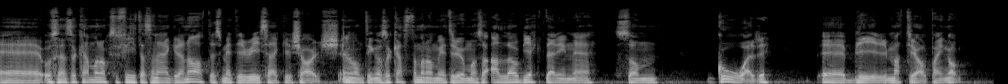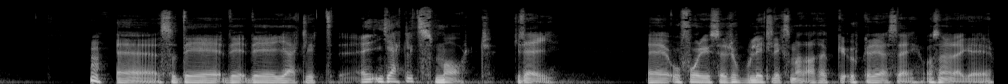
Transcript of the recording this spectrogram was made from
Eh, och sen så kan man också få hitta sådana här granater som heter recycle charge eller någonting och så kastar man dem i ett rum och så alla objekt där inne som går eh, blir material på en gång. Eh, så det, det, det är jäkligt, en jäkligt smart grej. Eh, och får det ju så roligt liksom att, att uppgradera sig och sådana där grejer.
